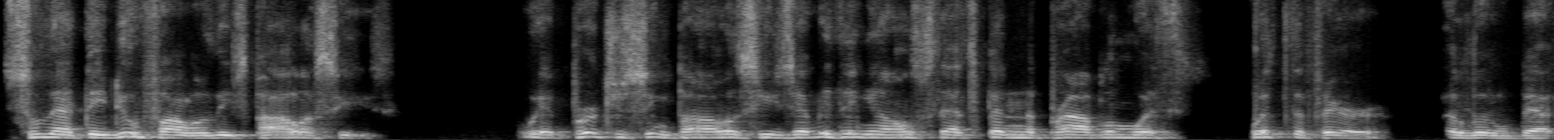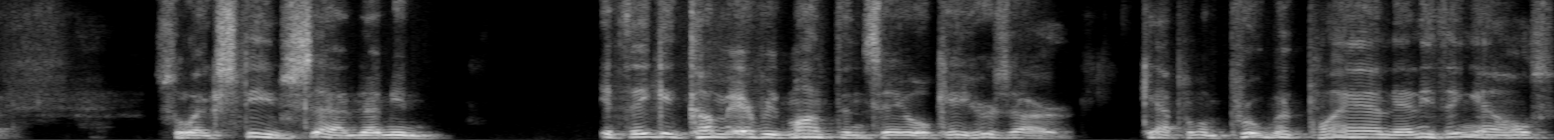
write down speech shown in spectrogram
so that they do follow these policies. We have purchasing policies, everything else, that's been the problem with, with the fair a little bit. So like Steve said, I mean, if they could come every month and say, okay, here's our capital improvement plan, anything else,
